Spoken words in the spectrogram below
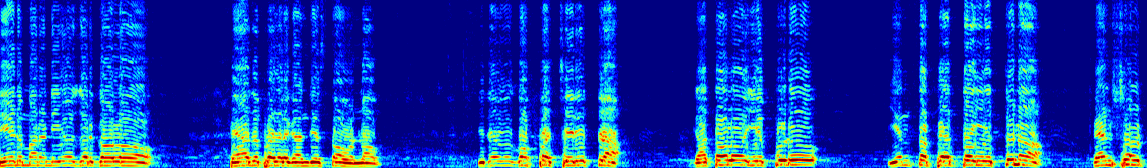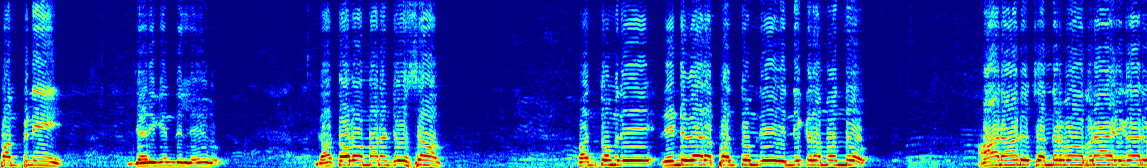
నేడు మన నియోజకవర్గంలో పేద ప్రజలకు అందిస్తూ ఉన్నాం. ఇది ఒక గొప్ప చరిత్ర. గతంలో ఎప్పుడు ఇంత పెద్ద ఎత్తున పెన్షన్ పంపిణీ జరిగింది లేదు. గతంలో మనం చూసాం పంతొమ్మిది రెండు వేల పంతొమ్మిది ఎన్నికల ముందు ఆనాడు చంద్రబాబు నాయుడు గారు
